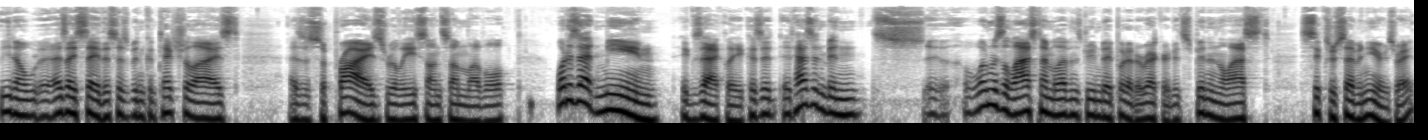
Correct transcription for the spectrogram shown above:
you know, as I say, this has been contextualized as a surprise release on some level. What does that mean exactly? Because it, it hasn't been. uh, When was the last time 11th Dream Day put out a record? It's been in the last six or seven years, right?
